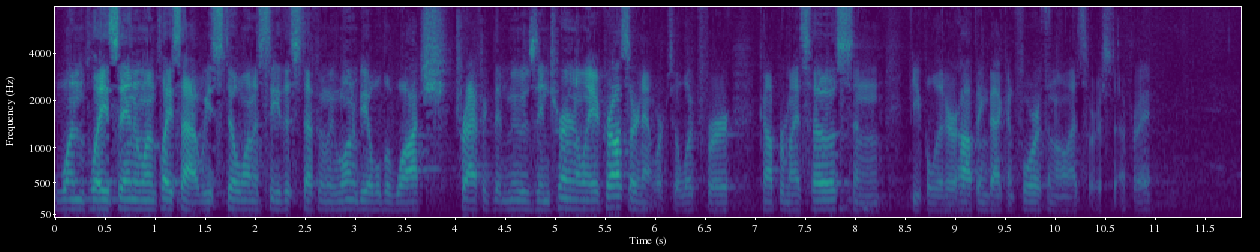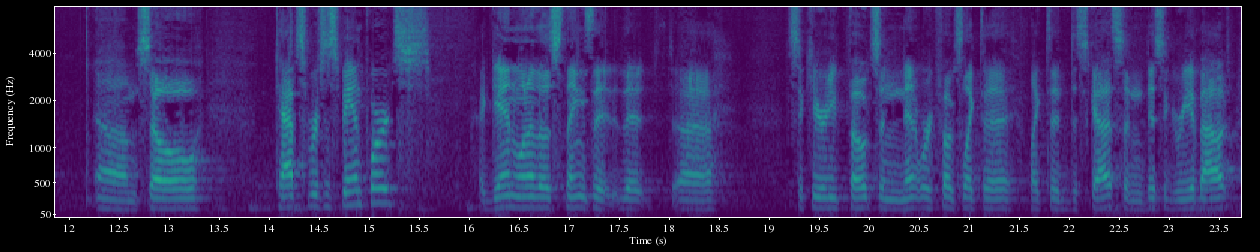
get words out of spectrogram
one place in and one place out. We still want to see this stuff and we want to be able to watch traffic that moves internally across our network to look for compromised hosts and people that are hopping back and forth and all that sort of stuff, right? Um, so taps versus span ports, again, one of those things that, that uh, security folks and network folks like to, like to discuss and disagree about.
